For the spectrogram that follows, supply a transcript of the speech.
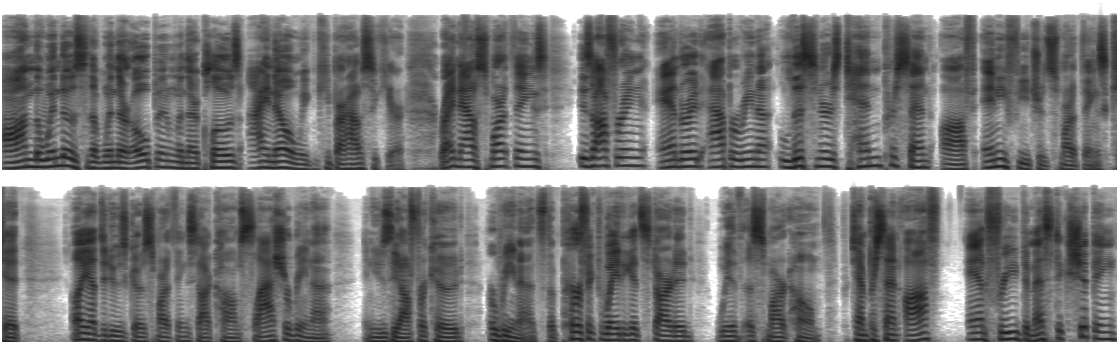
on the windows so that when they're open, when they're closed, I know we can keep our house secure. Right now, SmartThings is offering Android App Arena listeners 10% off any featured SmartThings kit. All you have to do is go to smartthings.com slash arena and use the offer code ARENA. It's the perfect way to get started with a smart home. For 10% off and free domestic shipping,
